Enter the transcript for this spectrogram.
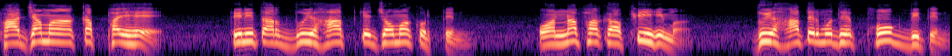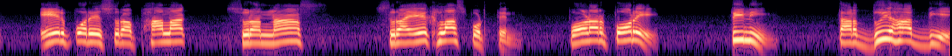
ফা জামা কাপ্ফাই হে, তিনি তার দুই হাতকে জমা করতেন ও নাফাকা ফিহিমা, দুই হাতের মধ্যে ফোঁক দিতেন। এরপরে সুরা ফালাক, সুরা নাস, সুরা এখলাস পড়তেন। পড়ার পরে তিনি তার দুই হাত দিয়ে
